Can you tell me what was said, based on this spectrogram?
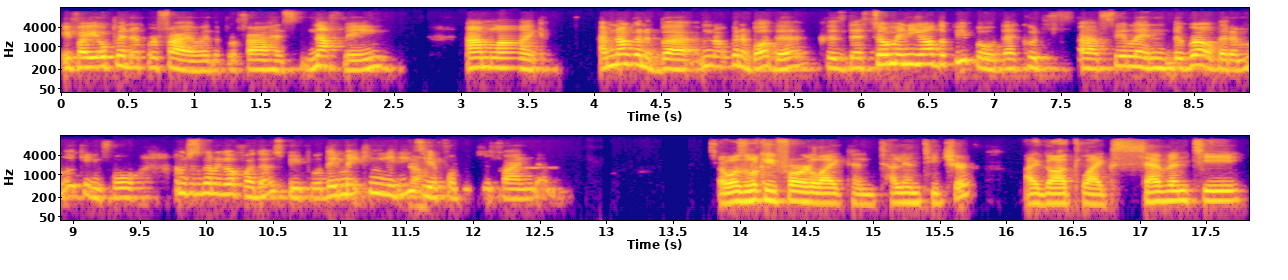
if I open a profile and the profile has nothing, I'm like, I'm not gonna, but I'm not gonna bother because there's so many other people that could uh, fill in the role that I'm looking for. I'm just gonna go for those people. They're making it easier yeah. for me to find them. I was looking for like an Italian teacher. I got like 70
